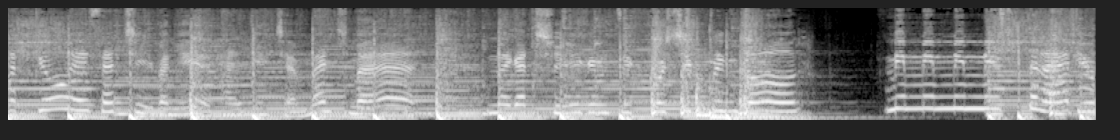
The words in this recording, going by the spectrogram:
학교에서 집안일 할일참 많지만 내가 지금 듣고 싶은 건 미미미 미스터 라디오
